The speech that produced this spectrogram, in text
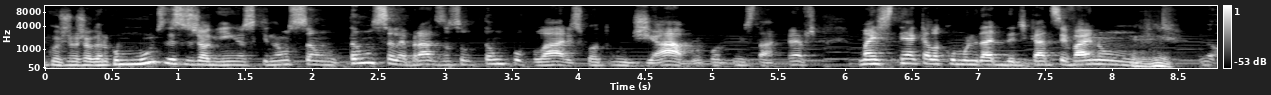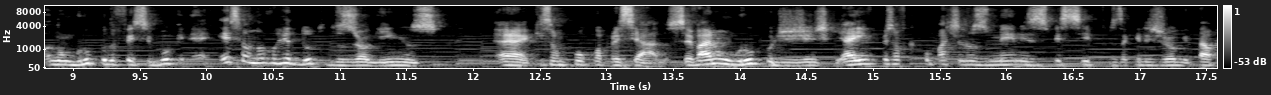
continua jogando com muitos desses joguinhos que não são tão celebrados, não são tão populares quanto um Diablo, quanto um StarCraft, mas tem aquela comunidade dedicada, você vai num, uhum. num grupo do Facebook, é, esse é o novo reduto dos joguinhos é, que são pouco apreciados. Você vai num grupo de gente que. Aí o pessoal fica compartilhando os memes específicos daquele jogo e tal.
